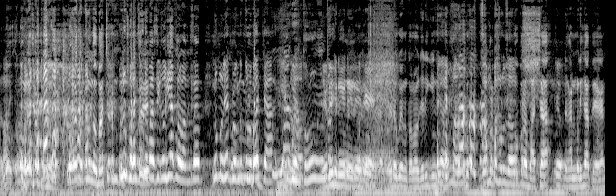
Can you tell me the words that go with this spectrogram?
lu lu ngeliat tapi lu ngeliat tapi lu nggak baca kan? Lu baca udah pasti ngelihat lo bangsat. Lu melihat belum tentu lu baca. Iya, gue yang tolong Yaudah, yaudah, yaudah, yaudah. Oke. Ya udah gue yang tolol. Jadi gini. Ya emang sampah lu Sal. Gue pernah baca dengan melihat ya kan.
